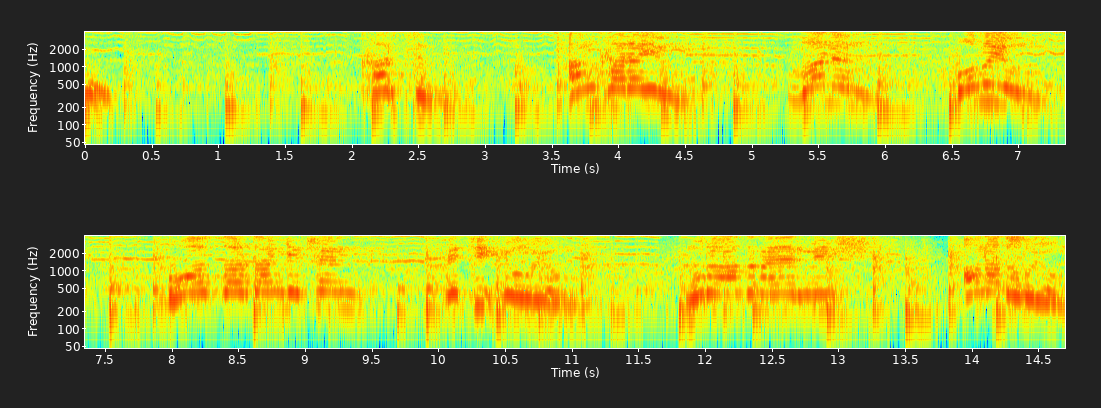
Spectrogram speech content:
İstanbul, Kars'ım, Ankara'yım, Van'ım, Bolu'yum, Boğazlardan geçen fetih yoluyum, muradına ermiş Anadolu'yum.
